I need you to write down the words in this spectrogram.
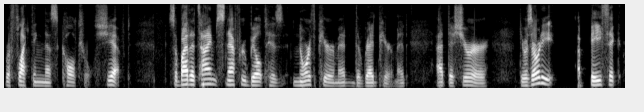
reflecting this cultural shift. So by the time Snefru built his North Pyramid, the Red Pyramid, at the Dahshur, there was already a basic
